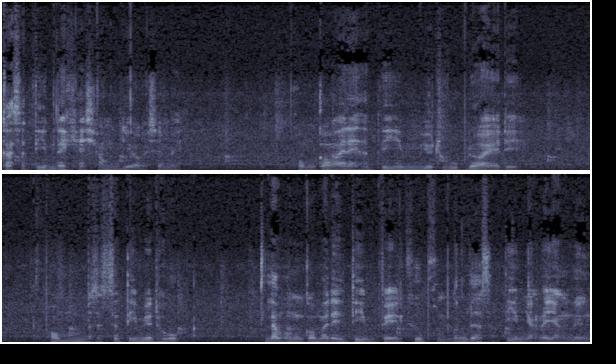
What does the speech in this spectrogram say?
ก็สตรีมได้แค่ช่องเดียวใช่ไหม ผมก็ไม่ได้สตรีม YouTube ด้วยดิ ผมสตรีม YouTube แล้วผมก็ไม่ได้สตรีมเฟซคือผมต้องเลือกสตรีมอย่างใดอย่างหนึ่ง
